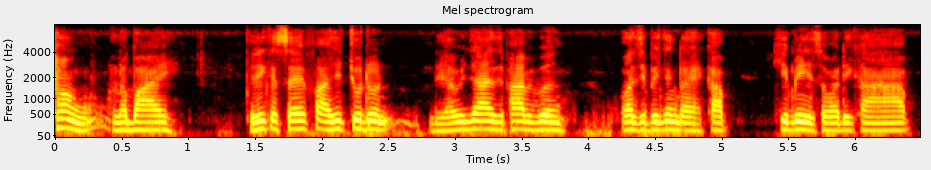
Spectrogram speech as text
ช่องระบายผลิตกระแสไฟฟ้าอยู่จุดนั้นเดี๋ยววิญญาณสิพาไปเบิงว่าสิเป็นจังไดครับ คลิปนี้สวัสดีครับ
